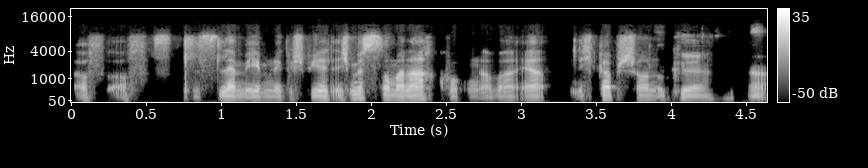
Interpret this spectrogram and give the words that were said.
auf, auf Slam-Ebene gespielt. Ich müsste es nochmal nachgucken, aber ja, ich glaube schon. Okay, ja.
